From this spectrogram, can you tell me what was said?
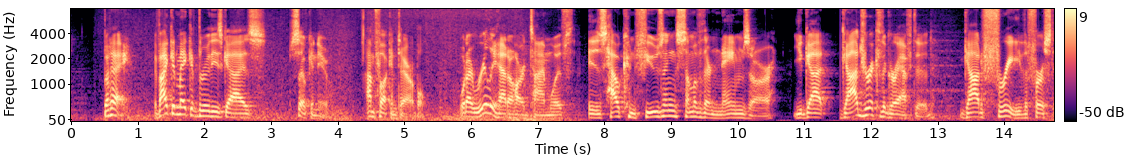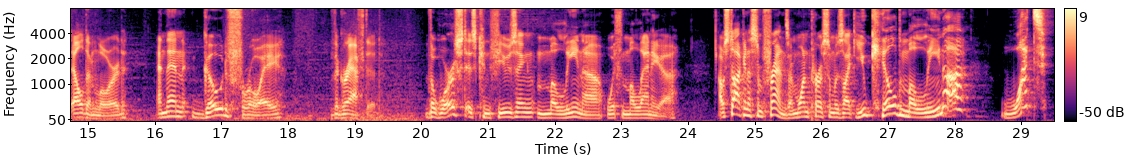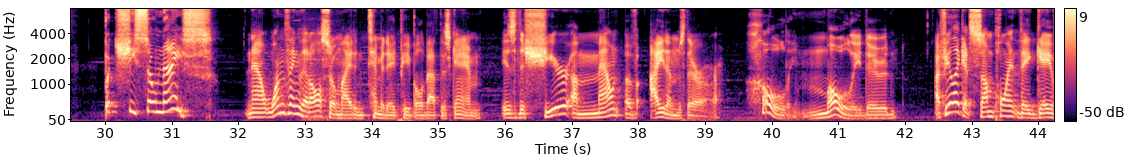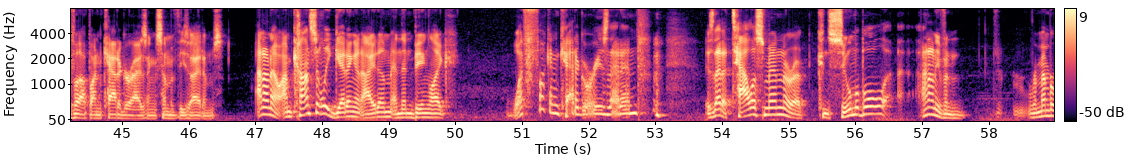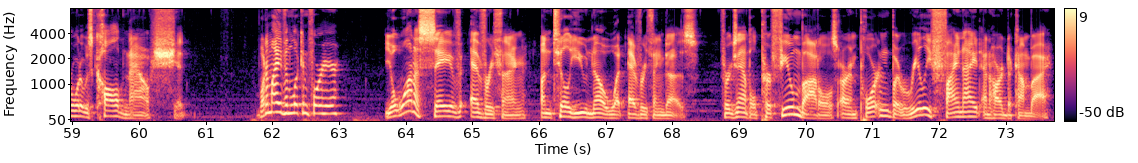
But hey, if I can make it through these guys, so can you. I'm fucking terrible. What I really had a hard time with is how confusing some of their names are. You got Godrick the Grafted, Godfrey the First Elden Lord, and then Godefroy the Grafted. The worst is confusing Melina with Malenia. I was talking to some friends, and one person was like, You killed Melina? What? But she's so nice. Now, one thing that also might intimidate people about this game is the sheer amount of items there are. Holy moly, dude. I feel like at some point they gave up on categorizing some of these items. I don't know. I'm constantly getting an item and then being like, what fucking category is that in? is that a talisman or a consumable? I don't even remember what it was called now. Shit. What am I even looking for here? You'll want to save everything until you know what everything does. For example, perfume bottles are important but really finite and hard to come by.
